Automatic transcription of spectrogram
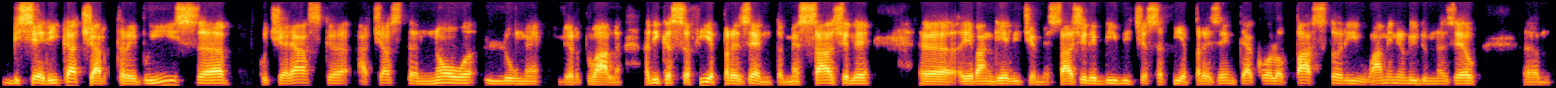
biserica ce ar trebui să cucerească această nouă lume virtuală, adică să fie prezentă mesajele uh, evanghelice, mesajele biblice, să fie prezente acolo, pastorii, oamenii lui Dumnezeu, Um,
